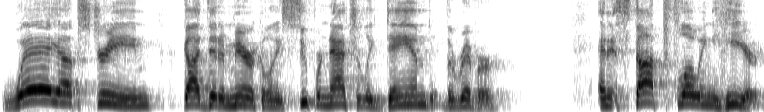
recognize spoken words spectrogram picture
way upstream, God did a miracle and he supernaturally dammed the river and it stopped flowing here.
